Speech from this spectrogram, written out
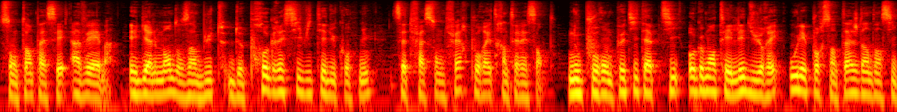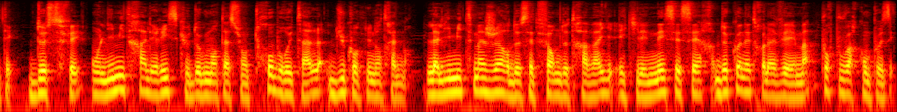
son temps passé à VMA. Également, dans un but de progressivité du contenu, cette façon de faire pourrait être intéressante. Nous pourrons petit à petit augmenter les durées ou les pourcentages d'intensité. De ce fait, on limitera les risques d'augmentation trop brutale du contenu d'entraînement. La limite majeure de cette forme de travail est qu'il est nécessaire de connaître la VMA pour pouvoir composer.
